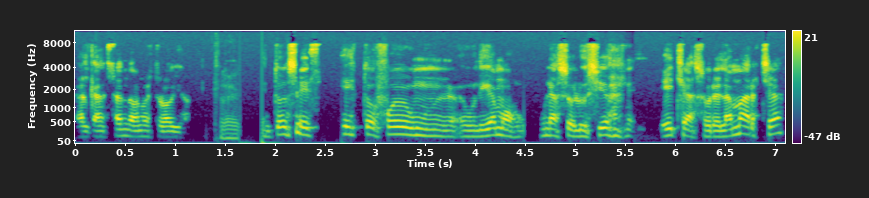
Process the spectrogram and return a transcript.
alcanzando a nuestro avión. Entonces, esto fue un, digamos, una solución hecha sobre la marcha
